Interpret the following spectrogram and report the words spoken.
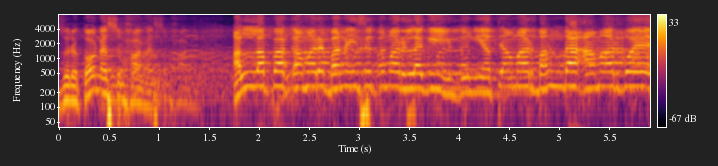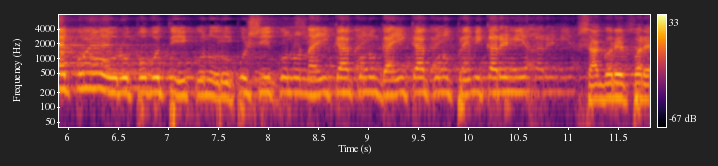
জোরে কও সুবহানাল্লাহ। আল্লাহ পাক আমারে বানাইছে তোমার লাগি। দুনিয়াতে আমার বান্দা, আমার বয়ে রূপবতী রূপসী নায়িকা গায়িকা প্রেমিকারে নিয়ে সাগরের পরে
